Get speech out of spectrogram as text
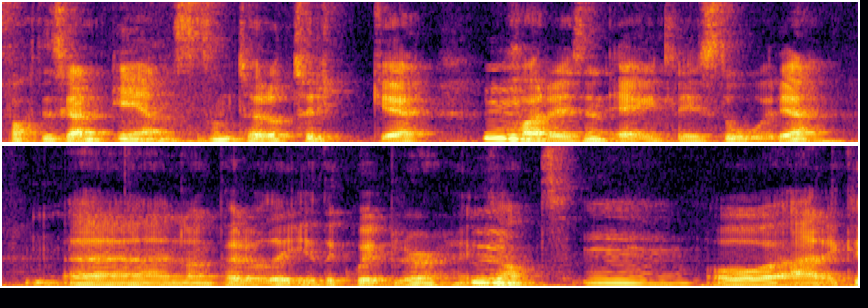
faktisk er den eneste som tør å trykke Mm. Harry sin egentlige historie en lang periode i The Quibbler. ikke sant? Mm. Og er ek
